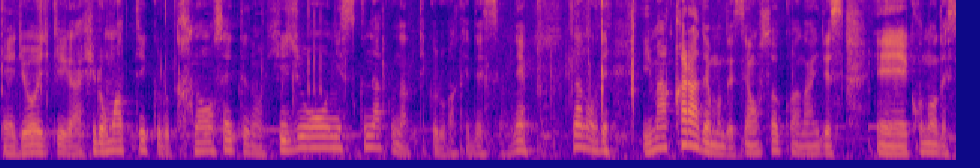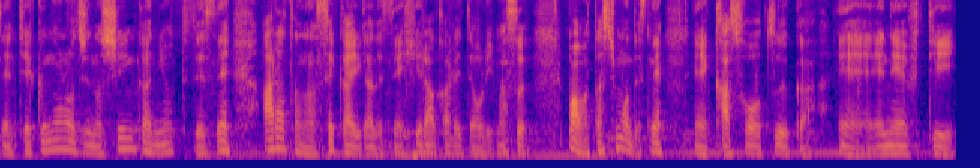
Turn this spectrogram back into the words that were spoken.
え領域が広まってくる可能性っていうのは非常に少なくなってくるわけですよね。なので今からでもですね遅くはないです、えこのですねテクノロジーの進化によってですね新たな世界がですね開かれております。まあ私もですね、え仮想通貨、え NFT、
